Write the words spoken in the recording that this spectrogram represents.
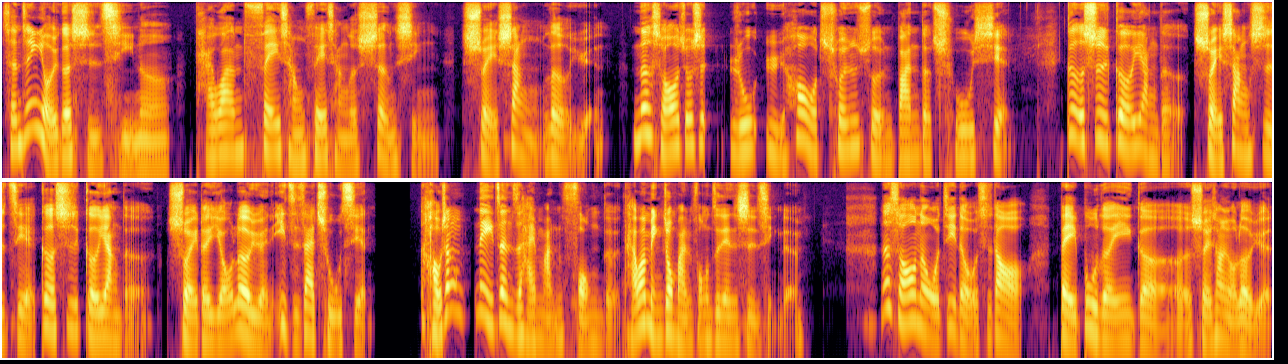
曾经有一个时期呢，台湾非常非常的盛行水上乐园。那时候就是如雨后春笋般的出现，各式各样的水上世界，各式各样的水的游乐园一直在出现。好像那一阵子还蛮疯的，台湾民众蛮疯这件事情的。那时候呢，我记得我是到北部的一个水上游乐园。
